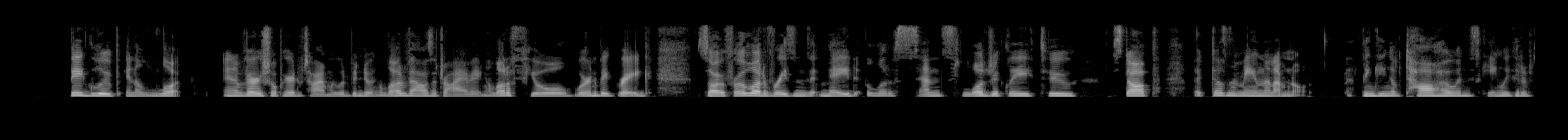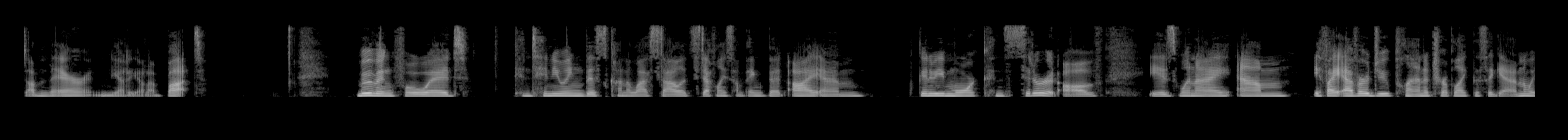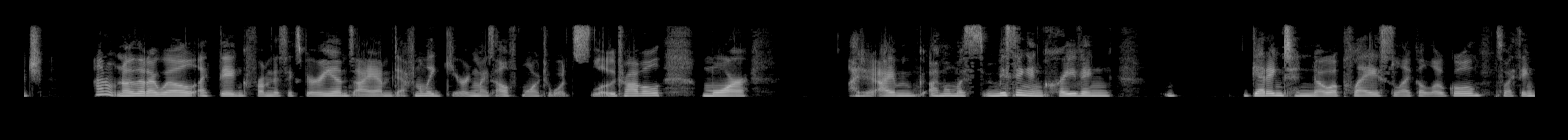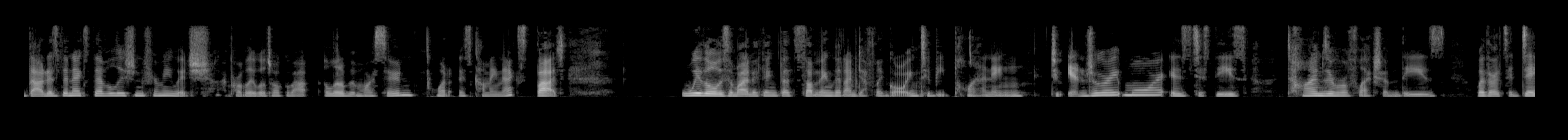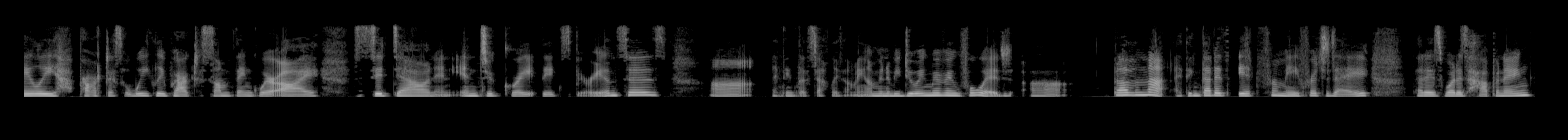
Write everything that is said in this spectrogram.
big loop in a lot in a very short period of time. We would have been doing a lot of hours of driving, a lot of fuel. We're in a big rig. So, for a lot of reasons, it made a lot of sense logically to stop. But doesn't mean that I'm not thinking of Tahoe and skiing we could have done there and yada yada. But moving forward, continuing this kind of lifestyle, it's definitely something that I am going to be more considerate of is when I am, if I ever do plan a trip like this again, which I don't know that I will. I think from this experience, I am definitely gearing myself more towards slow travel, more. I, I'm I'm almost missing and craving getting to know a place like a local. So I think that is the next evolution for me, which I probably will talk about a little bit more soon, what is coming next. But with all this in mind, I think that's something that I'm definitely going to be planning to integrate more is just these times of reflection, these whether it's a daily practice, a weekly practice, something where I sit down and integrate the experiences. Uh, I think that's definitely something I'm going to be doing moving forward. Uh, but other than that, I think that is it for me for today. That is what is happening.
